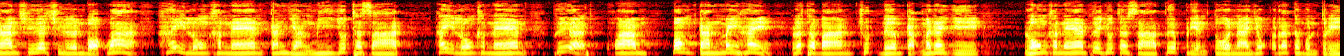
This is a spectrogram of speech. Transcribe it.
การเชื้อเชิญบอกว่าให้ลงคะแนนกันอย่างมียุทธศาสตร์ ให้ลงคะแนนเพื่อความป้องกันไม่ให้รัฐบาลชุดเดิมกลับมาได้อีก ลงคะแนนเพื่อยุทธศาสตร์ เพื่อเปลี่ยนตัวนายกรัฐมนตรี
